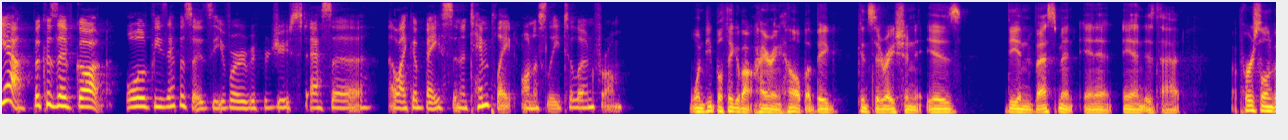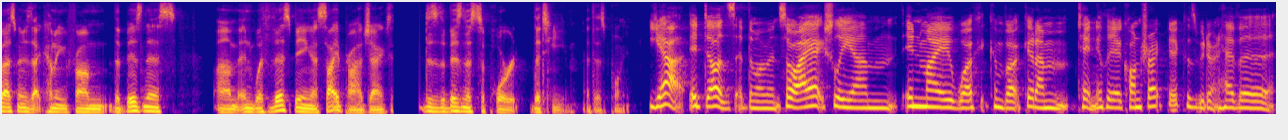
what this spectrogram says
Yeah, because they've got all of these episodes that you've already produced as a like a base and a template, honestly, to learn from. When people think about hiring help, a big consideration is the investment in it, and is that a personal investment? Is that coming from the business? Um, and with this being a side project, does the business support the team at this point? Yeah, it does at the moment. So I actually, um, in my work at ConvertKit, I'm technically a contractor because we don't have a,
